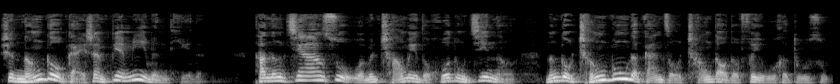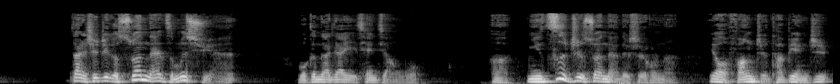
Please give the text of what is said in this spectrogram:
是能够改善便秘问题的。它能加速我们肠胃的活动机能，能够成功的赶走肠道的废物和毒素。但是这个酸奶怎么选？我跟大家以前讲过，啊，你自制酸奶的时候呢，要防止它变质。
